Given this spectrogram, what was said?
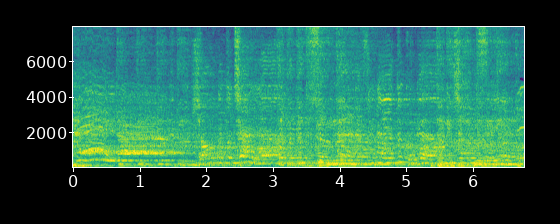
Hey girl, 정말 또 잘나 숨을 나였던 공간 무슨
